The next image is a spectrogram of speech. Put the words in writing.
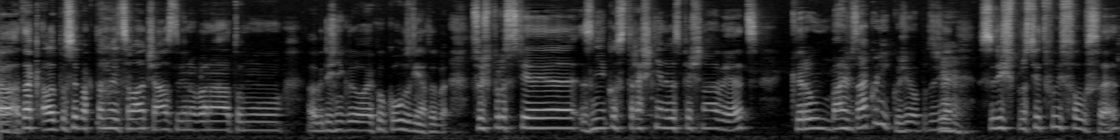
Jo. a tak, ale prostě pak tam je celá část věnovaná tomu, když někdo jako kouzlí na tebe. Což prostě je zní jako strašně nebezpečná věc, kterou máš v zákonníku, že jo? Protože Mhm. si když prostě tvůj soused,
